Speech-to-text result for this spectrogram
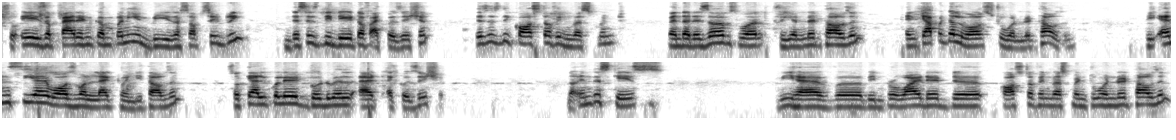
So A is a parent company and B is a subsidiary. This is the date of acquisition. This is the cost of investment when the reserves were 300,000 and capital was 200,000. The NCI was 1 lakh 20,000. So calculate goodwill at acquisition. Now in this case, we have uh, been provided uh, cost of investment 200,000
